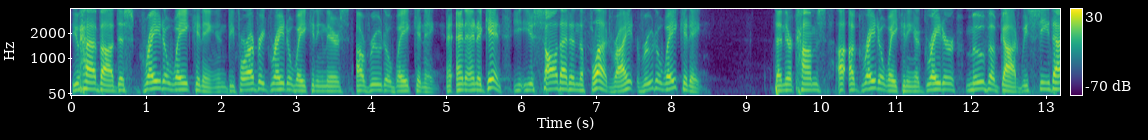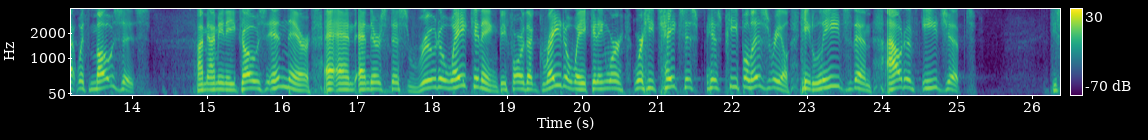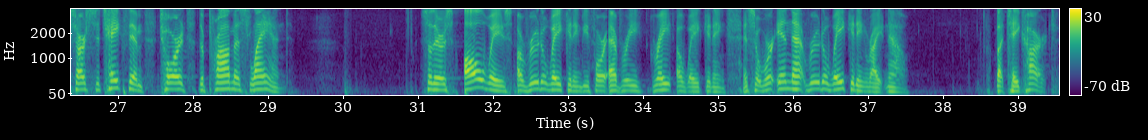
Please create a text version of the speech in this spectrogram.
you have uh, this great awakening, and before every great awakening, there's a rude awakening. And, and, and again, you, you, saw that in the flood, right? Rude awakening. Then there comes a, a great awakening, a greater move of God. We see that with Moses. I mean, I mean, he goes in there and, and, and, there's this rude awakening before the great awakening where, where he takes his, his people Israel. He leads them out of Egypt. He starts to take them toward the promised land. So there's always a rude awakening before every great awakening. And so we're in that rude awakening right now. But take heart.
